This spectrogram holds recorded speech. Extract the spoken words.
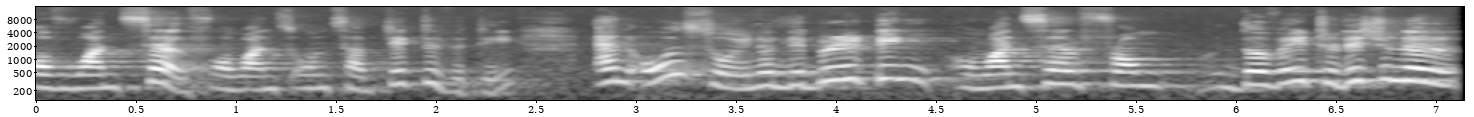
of oneself or one's own subjectivity and also you know liberating oneself from the very traditional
